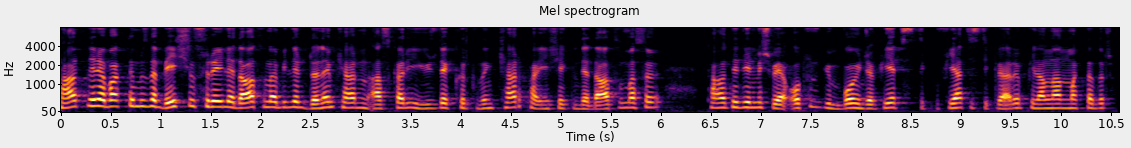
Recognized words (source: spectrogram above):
Taahhütlere baktığımızda 5 yıl süreyle dağıtılabilir dönem karının asgari %40'ının kar payı şeklinde dağıtılması taahhüt edilmiş ve 30 gün boyunca fiyat, fiyat istikrarı planlanmaktadır.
